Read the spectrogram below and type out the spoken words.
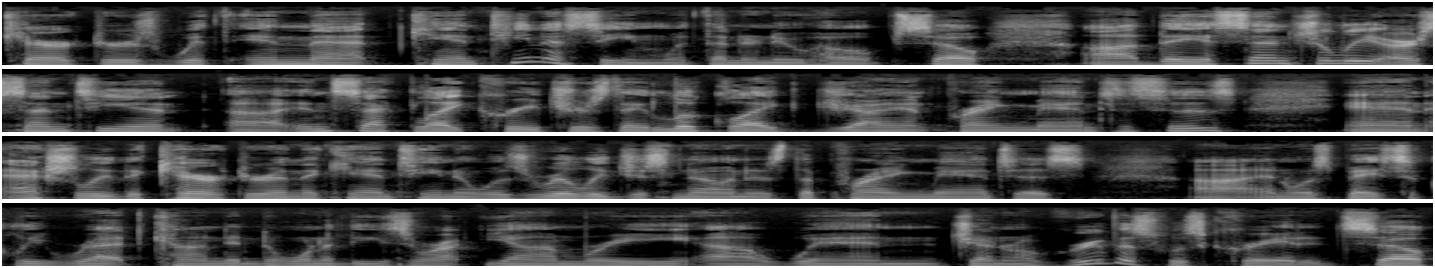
characters within that cantina scene within A New Hope. So uh, they essentially are sentient uh, insect like creatures. They look like giant praying mantises. And actually, the character in the cantina was really just known as the praying mantis uh, and was basically retconned into one of these Yam'rii uh, when General Grievous was created. So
